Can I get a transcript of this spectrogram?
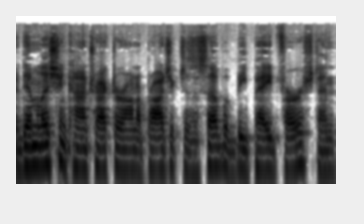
a demolition contractor on a project as a sub would be paid first, and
